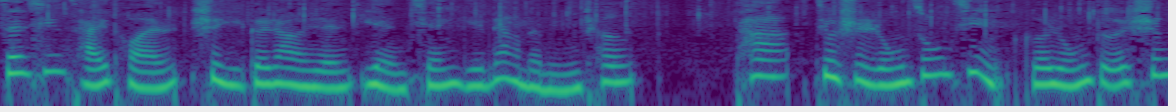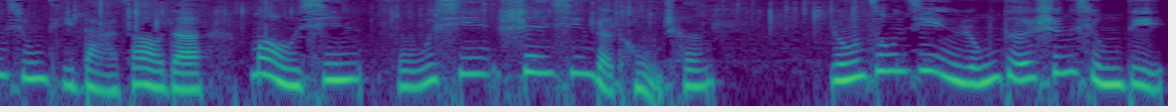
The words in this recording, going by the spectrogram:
三星财团是一个让人眼前一亮的名称，它就是荣宗敬和荣德生兄弟打造的茂新、福新、申新的统称。荣宗敬、荣德生兄弟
